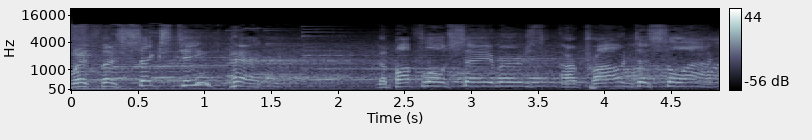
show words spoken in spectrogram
With the 16th pick, the Buffalo Sabres are proud to select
